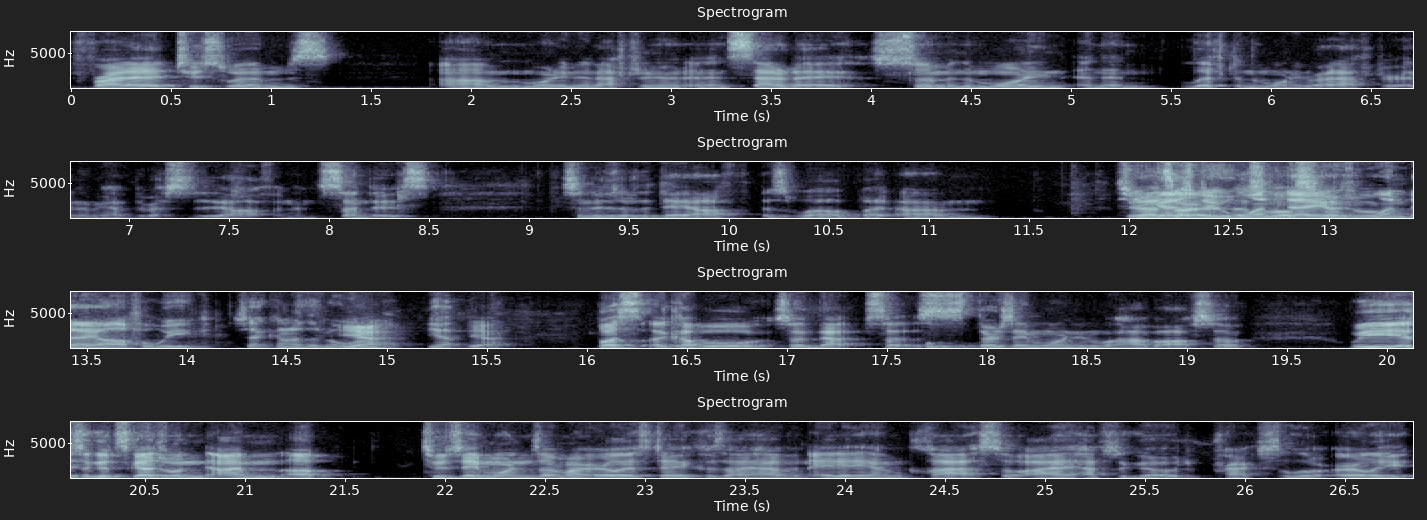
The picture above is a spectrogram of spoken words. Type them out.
Friday, two swims, um, morning and afternoon, and then Saturday swim in the morning and then lift in the morning right after, and then we have the rest of the day off, and then Sundays, Sundays are the day off as well. But um, So Yeah, you guys our- do one day, schedule. one day off a week. Is that kind of the norm? Yeah. Yep. plus a couple, so that so Thursday morning we'll have off. So we it's a good schedule, and I'm up. Tuesday mornings are my earliest day because I have an 8 a.m. class, so I have to go to practice a little early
